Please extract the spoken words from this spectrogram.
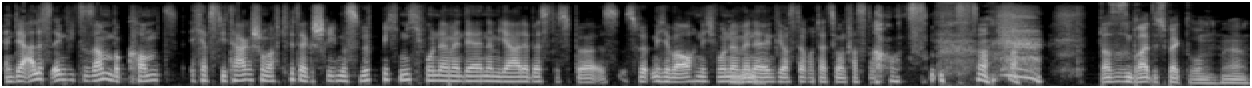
wenn der alles irgendwie zusammenbekommt, ich habe es die Tage schon mal auf Twitter geschrieben, es wird mich nicht wundern, wenn der in einem Jahr der beste Spur ist. Es wird mich aber auch nicht wundern, mhm. wenn er irgendwie aus der Rotation fast raus ist. das ist ein breites Spektrum, ja.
